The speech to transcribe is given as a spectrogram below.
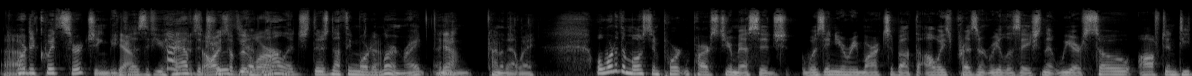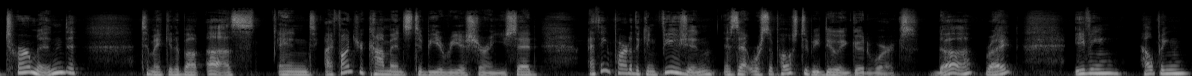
Um, or to quit searching because yeah. if you have the truth, you have knowledge, there's nothing more yeah. to learn, right? I yeah. mean, kind of that way. Well, one of the most important parts to your message was in your remarks about the always present realization that we are so often determined to make it about us. And I found your comments to be reassuring. You said, I think part of the confusion is that we're supposed to be doing good works. Duh, right? Even helping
